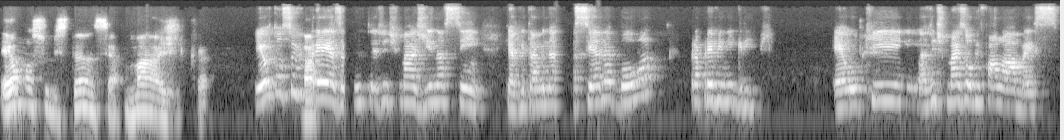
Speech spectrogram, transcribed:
é uma substância mágica. Eu estou surpresa, porque a gente imagina assim, que a vitamina C é boa para prevenir gripe é o que a gente mais ouve falar, mas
